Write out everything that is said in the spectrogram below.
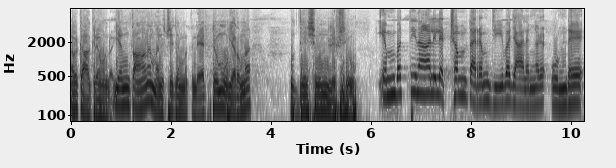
അവർക്ക് ആഗ്രഹമുണ്ട്. എന്താണ് മനുഷ്യജന്മത്തിന്റെ ഏറ്റവും ഉയർന്ന ഉദ്ദേശവും ലക്ഷ്യവും? എൺപത്തിനാല് ലക്ഷം തരം ജീവജാലങ്ങൾ ഉണ്ട്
